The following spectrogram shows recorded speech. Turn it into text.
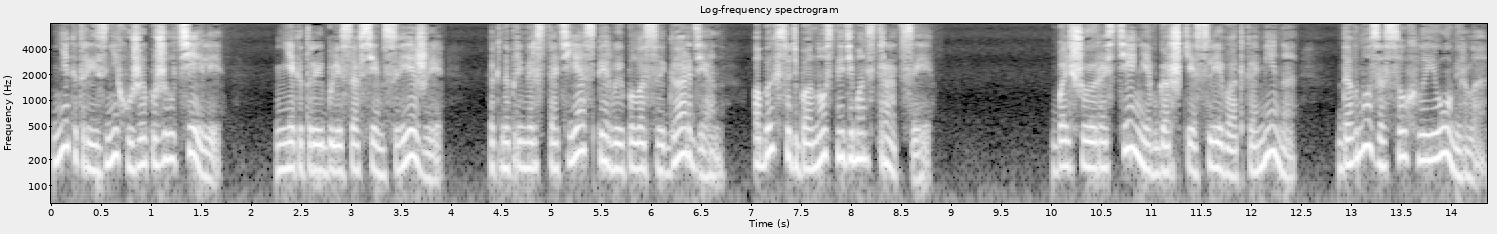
некоторые из них уже пожелтели, некоторые были совсем свежие — как, например, статья с первой полосы «Гардиан» об их судьбоносной демонстрации. Большое растение в горшке слева от камина давно засохло и умерло.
